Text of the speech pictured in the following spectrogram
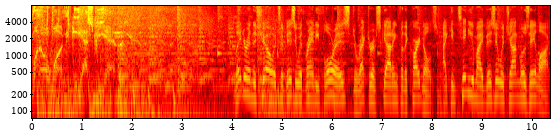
101 ESPN. Later in the show, it's a visit with Randy Flores, Director of Scouting for the Cardinals. I continue my visit with John Mozeliak.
